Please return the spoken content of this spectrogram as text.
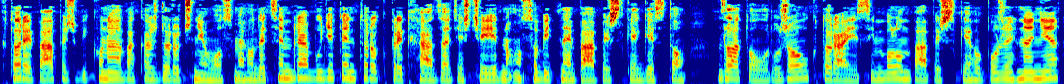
ktoré pápež vykonáva každoročne 8. decembra, bude tento rok predchádzať ešte jedno osobitné pápežské gesto. Zlatou ružou, ktorá je symbolom pápežského požehnania,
